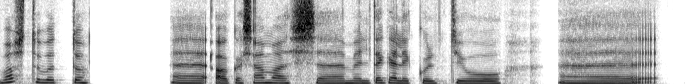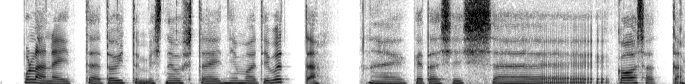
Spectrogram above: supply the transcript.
vastuvõttu. aga samas meil tegelikult ju pole neid toitumisnõustajaid niimoodi võtta Äh, keda siis äh, kaasata.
